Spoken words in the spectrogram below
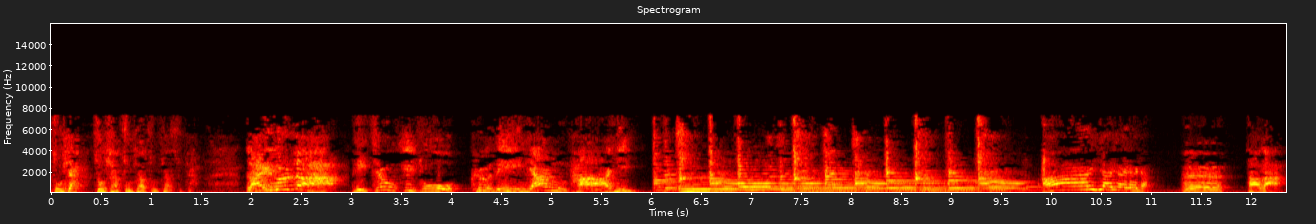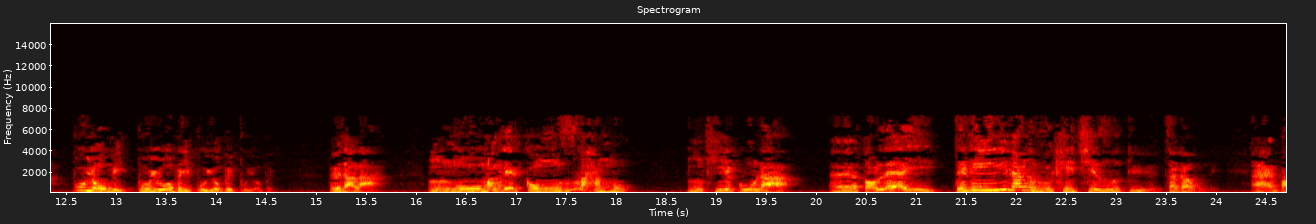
坐下，坐下，坐下，坐下，坐下。来人呐，你走一桌，可得让他一。哎呀呀呀呀，呃，大啦，不用背，不用背，不用背，不用背。二大郎，嗯，我们的公司项目，嗯，铁锅呢，呃，到来一，这里让五开七日干这个的。哎，不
